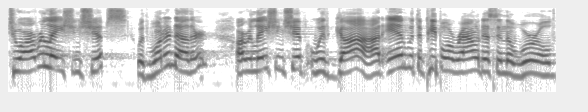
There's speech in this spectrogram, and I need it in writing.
to our relationships with one another, our relationship with God and with the people around us in the world.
